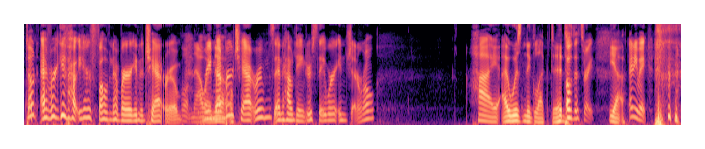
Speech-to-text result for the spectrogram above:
don't ever give out your phone number in a chat room. Well, now Remember chat rooms and how dangerous they were in general? Hi, I was neglected. Oh, that's right. Yeah. Anyway. that's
